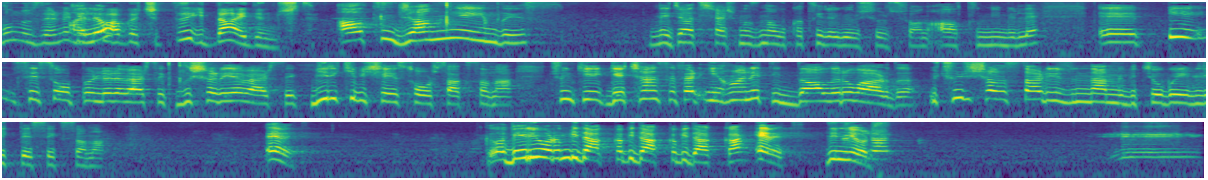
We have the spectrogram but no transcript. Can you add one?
Bunun üzerine bir Alo? kavga çıktığı iddia edilmişti. Altın canlı yayındayız. Necati Şaşmaz'ın avukatıyla görüşüyoruz şu an Altın Mimir'le. Ee, bir sesi hoparlöre versek, dışarıya versek, bir iki bir şey sorsak sana. Çünkü geçen sefer ihanet iddiaları vardı. Üçüncü şahıslar yüzünden mi bitiyor bu evlilik desek sana? Evet. Veriyorum bir dakika, bir dakika, bir dakika. Evet, dinliyoruz. Ee,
